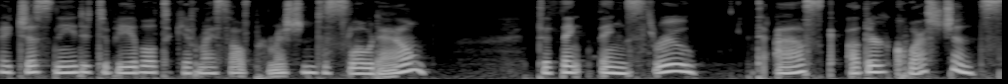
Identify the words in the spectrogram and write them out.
I just needed to be able to give myself permission to slow down, to think things through, to ask other questions,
